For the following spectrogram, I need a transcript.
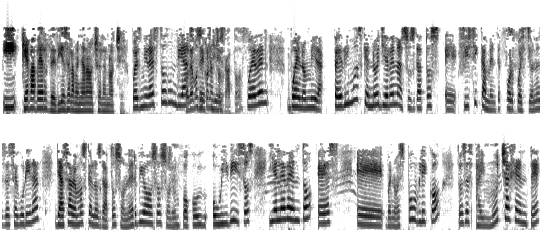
¿Y qué va a haber de 10 de la mañana a 8 de la noche? Pues mira, es todo un día. ¿Podemos de ir con nuestros gatos? Pueden, bueno, mira, pedimos que no lleven a sus gatos eh, físicamente por cuestiones de seguridad. Ya sabemos que los gatos son nerviosos, son Sí. un poco hu- huidizos y el evento es, eh, bueno, es público, entonces hay mucha gente.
